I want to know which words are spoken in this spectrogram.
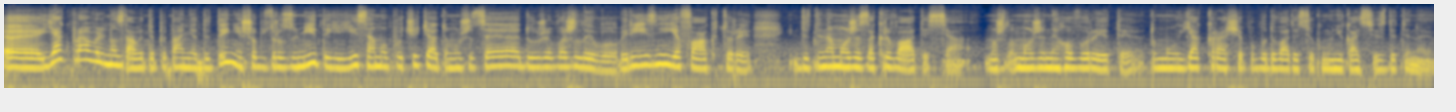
Е, як правильно ставити питання дитині, щоб зрозуміти її самопочуття, тому що це дуже важливо. Різні є фактори. Дитина може закриватися, може не говорити. Тому як краще побудувати цю комунікацію з дитиною?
